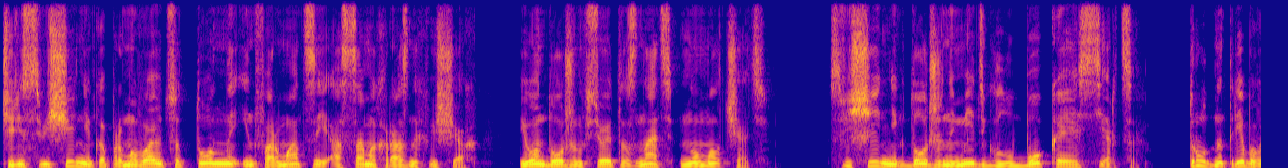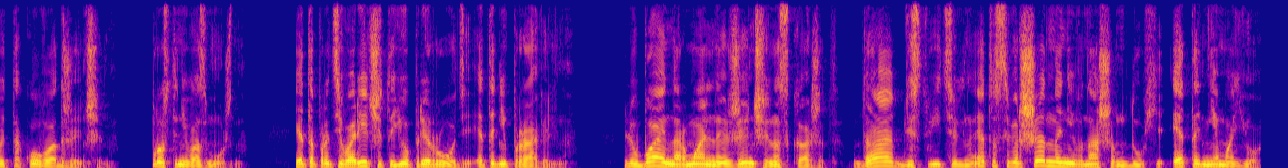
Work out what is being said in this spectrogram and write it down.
Через священника промываются тонны информации о самых разных вещах, и он должен все это знать, но молчать. Священник должен иметь глубокое сердце. Трудно требовать такого от женщины. Просто невозможно. Это противоречит ее природе, это неправильно. Любая нормальная женщина скажет, да, действительно, это совершенно не в нашем духе, это не мое.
